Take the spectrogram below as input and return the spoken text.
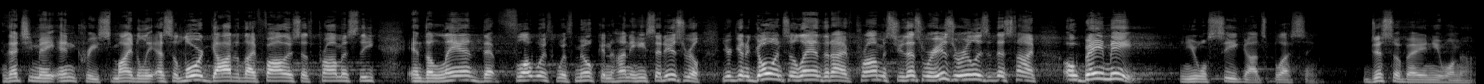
and that ye may increase mightily, as the Lord God of thy fathers hath promised thee, and the land that floweth with milk and honey. He said, Israel, you're going to go into the land that I have promised you. That's where Israel is at this time. Obey me, and you will see God's blessing. Disobey, and you will not.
